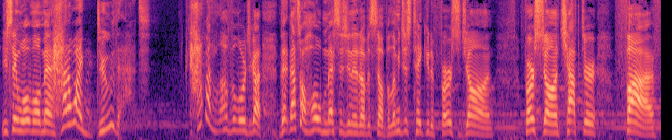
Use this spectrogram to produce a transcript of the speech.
you say, well, well, man, how do I do that? How do I love the Lord your God? That, that's a whole message in and of itself. But let me just take you to First John, First John chapter 5,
